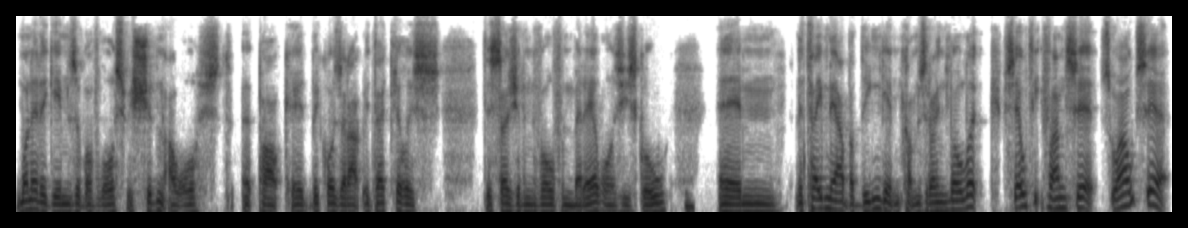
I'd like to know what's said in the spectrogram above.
One of the games that we've lost, we shouldn't have lost at Parkhead because of that ridiculous decision involving Morelos' goal. Um, the time the Aberdeen game comes around, well, look, Celtic fans say it, so I'll say it.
